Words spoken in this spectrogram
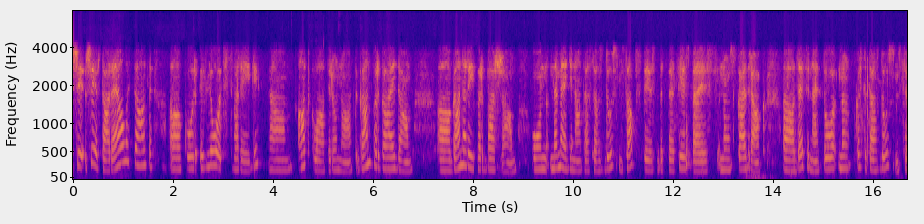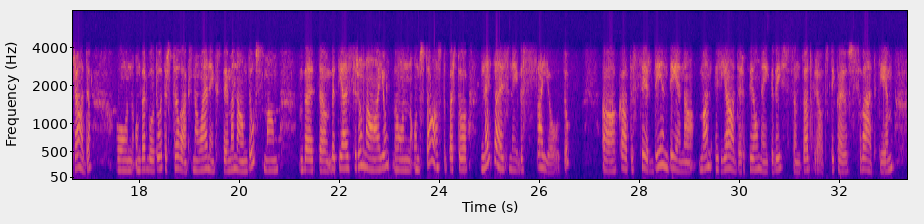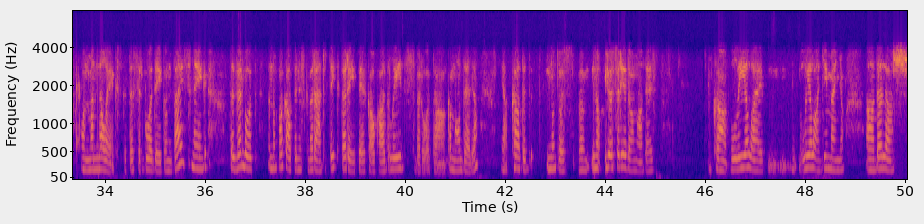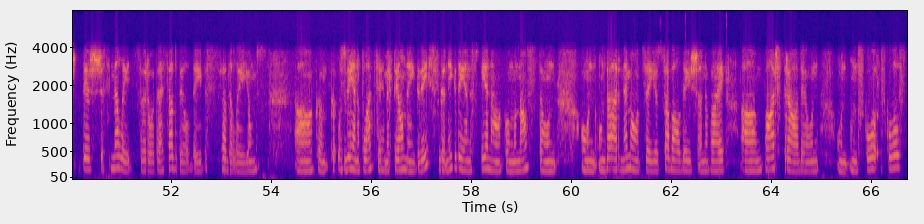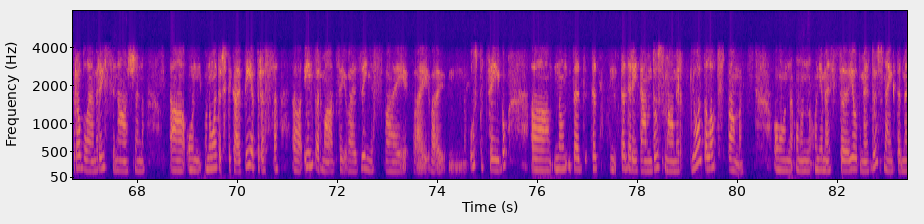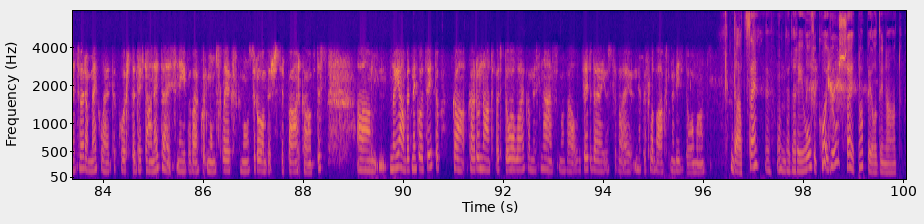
šī, šī ir tā realitāte, kur ir ļoti svarīgi atklāti runāt gan par gaidām, gan arī par bažām. Un nemēģināt tās savas dusmas apspiest, bet pēc iespējas nu, skaidrāk uh, definēt to, nu, kas tās dusmas rada. Un, un varbūt otrs cilvēks nav vainīgs pie manām dusmām, bet, uh, bet ja es runāju un, un stāstu par to netaisnības sajūtu, kā tas ir dien dienā, man ir jādara pilnīgi viss, un tu atbrauc tikai uz svētkiem, un man neliekas, ka tas ir godīgi un taisnīgi, tad varbūt nu, pakāpeniski varētu tikt arī pie kaut kāda līdzsvarotāka modeļa. Jā, kā tad, nu, tos, nu, jo es varu iedomāties, ka lielai, lielā ģimeņu daļā tieši šis nelīdzsvarotais atbildības sadalījums ka, ka uz viena pleciem ir pilnīgi viss, gan ikdienas pienākumu nasta un, un, un bērnu emociju savaldīšana vai um, pārstrāde un, un, un sko, skolas problēma risināšana. Uh, un, un otrs tikai pieprasa uh, informāciju vai ziņas vai, vai, vai mm, uzticību, uh, nu, tad, tad, tad arī tām dusmām ir ļoti labs pamats. Un, un, un ja mēs jūtamies dusmīgi, tad mēs varam meklēt, kur tad ir tā netaisnība vai kur mums liekas, ka mūsu robežas ir pārkāptas. Um, nu jā, bet neko citu, kā, kā runāt par to, laikam es neesmu vēl dzirdējusi vai nekas labāks nav izdomāts. Dace, un tad arī Uvi, ko jūs šeit papildinātu?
